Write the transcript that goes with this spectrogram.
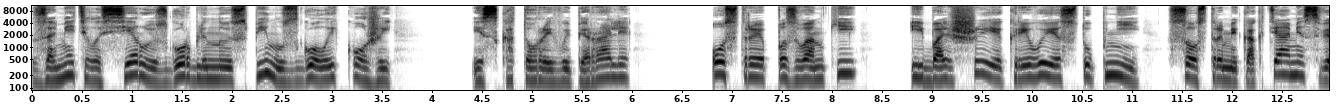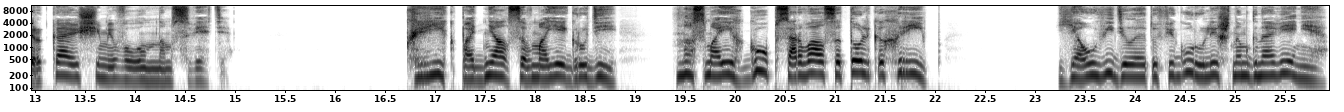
заметила серую сгорбленную спину с голой кожей, из которой выпирали острые позвонки и большие кривые ступни с острыми когтями, сверкающими в лунном свете. Крик поднялся в моей груди, но с моих губ сорвался только хрип. Я увидела эту фигуру лишь на мгновение.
